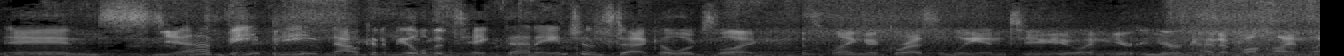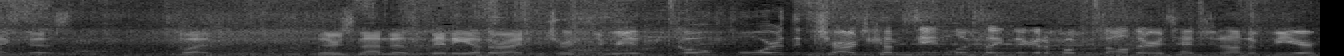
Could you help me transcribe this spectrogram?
And yeah, VP now going to be able to take that ancient stack. It looks like it's playing aggressively into you, and you're you're kind of behind like this. But there's not as many other item choices to really go for. The charge comes in. Looks like they're going to focus all their attention on Afir,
